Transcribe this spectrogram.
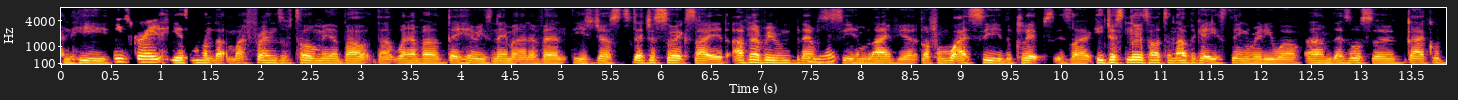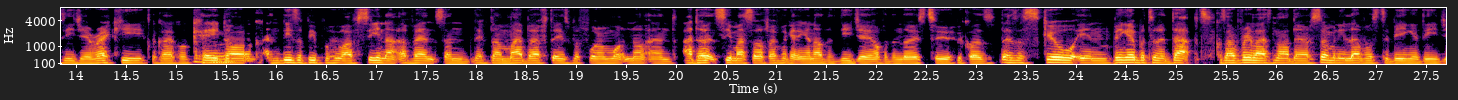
and he He's great. he is one that my friends have told me about. That whenever they hear his name at an event, he's just they're just so excited. I've never even been able Yep. to see him live yet, but from what I see, the clips is like he just knows how to navigate his thing really well. Um, there's also a guy called DJ Reki, a guy called K Dog, and these are people who I've seen at events and they've done my birthdays before and whatnot. And I don't see myself ever getting another DJ other than those two because there's a skill in being able to adapt. Because I've realized now there are so many levels to being a DJ.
